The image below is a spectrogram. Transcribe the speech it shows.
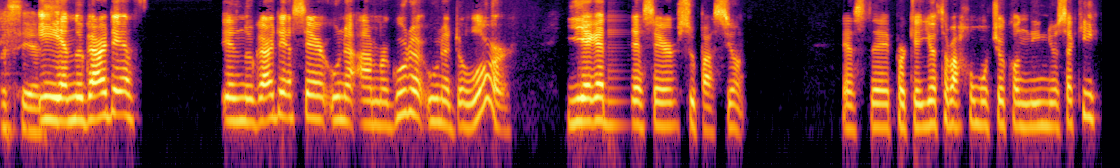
Así es. Y en lugar de, en lugar de hacer una amargura, un dolor, llega a ser su pasión. Este, porque yo trabajo mucho con niños aquí.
